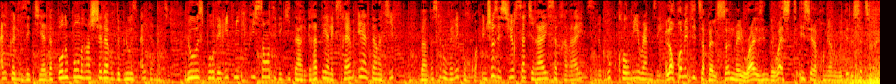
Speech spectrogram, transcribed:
alcoolisées tièdes pour nous pondre un chef-d'œuvre de blues alternatif. Blues pour des rythmiques puissantes et des guitares grattées à l'extrême et alternatif. Ben parce que vous verrez pourquoi. Une chose est sûre, ça tiraille, ça travaille, c'est le groupe Call Me Ramsey. Alors premier titre s'appelle Sun May Rise in the West et c'est la première nouveauté de cette semaine.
